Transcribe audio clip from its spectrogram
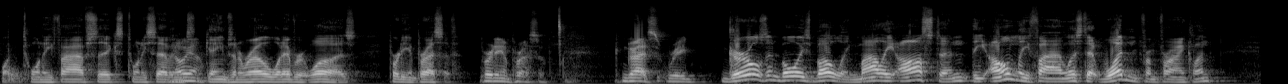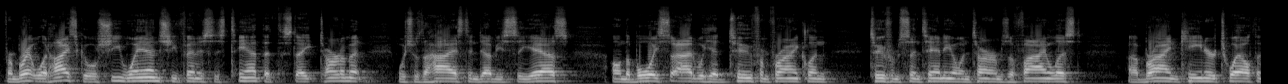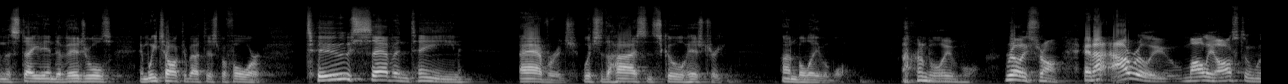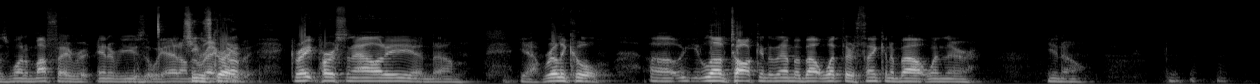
what 25, 6, 27 Oh, yeah. games in a row, whatever it was. Pretty impressive. Pretty impressive. Congrats, Reed. Girls and boys bowling. Molly Austin, the only finalist that wasn't from Franklin, from Brentwood High School. She wins. She finishes 10th at the state tournament, which was the highest in WCS. On the boys' side, we had two from Franklin, two from Centennial in terms of finalists. Uh, Brian Keener, 12th in the state individuals. And we talked about this before. 217 average, which is the highest in school history. Unbelievable. Unbelievable. Really strong. And I, I really, Molly Austin was one of my favorite interviews that we had on She the was red great. carpet. Great personality and um, yeah, really cool. Uh, you love talking to them about what they're thinking about when they're, you know,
